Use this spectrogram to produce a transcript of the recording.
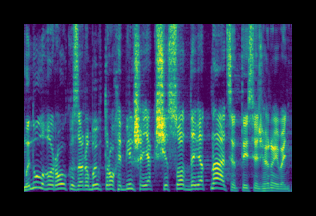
минулого року заробив трохи більше як 619 тисяч гривень.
